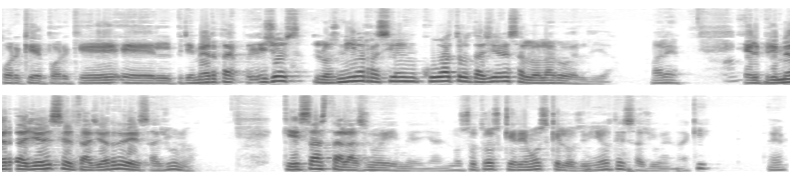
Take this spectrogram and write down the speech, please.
¿Por qué? Porque el primer ellos, los niños reciben cuatro talleres a lo largo del día, ¿vale? El primer taller es el taller de desayuno que es hasta las nueve y media. Nosotros queremos que los niños desayunen aquí. ¿eh?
